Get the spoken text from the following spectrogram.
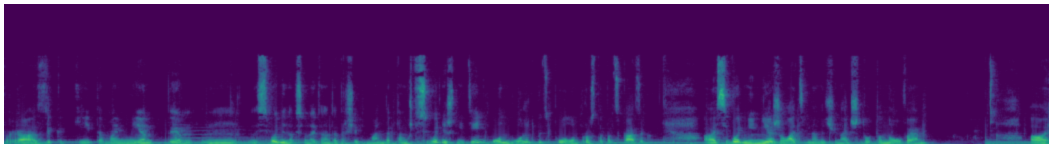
фразы, какие-то моменты. Сегодня на все на это надо обращать внимание, да, потому что сегодняшний день, он может быть полон просто подсказок. А, сегодня нежелательно начинать что-то новое, а,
